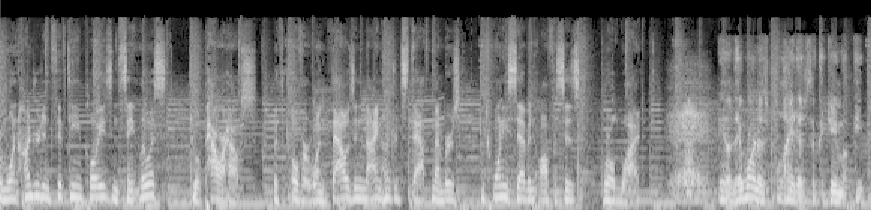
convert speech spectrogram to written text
from 150 employees in St. Louis to a powerhouse with over 1,900 staff members and 27 offices worldwide. You know, they weren't as polite as the Kojima people.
